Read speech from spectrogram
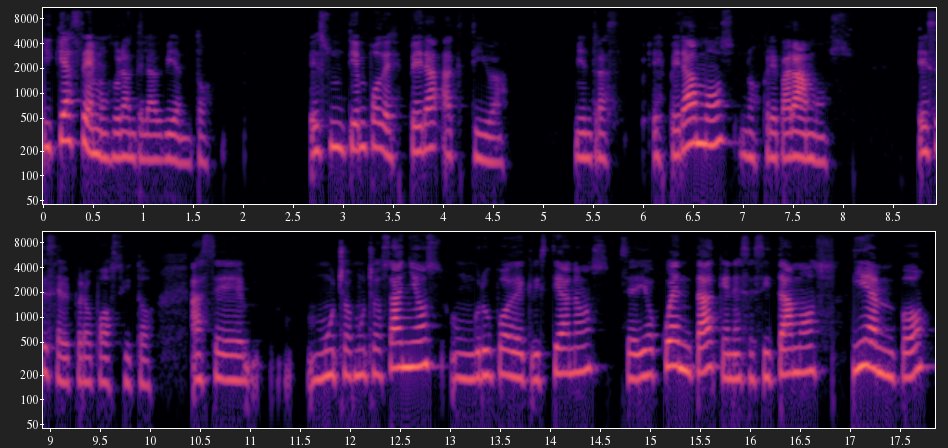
¿Y qué hacemos durante el Adviento? Es un tiempo de espera activa. Mientras esperamos, nos preparamos. Ese es el propósito. Hace muchos, muchos años, un grupo de cristianos se dio cuenta que necesitamos tiempo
